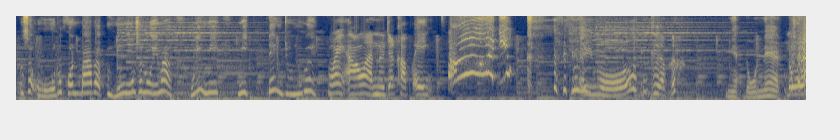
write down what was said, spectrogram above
เออจ้ะโอ้โหทุกคนมาแบบโอ้โหฉลุยมากอุ้ยมีมีเด้งดึงด้วย ไม่เอาอะ หนูจะขับเองไอ้หมูเกือบแล้วเนี่ยโดนแน่โดน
